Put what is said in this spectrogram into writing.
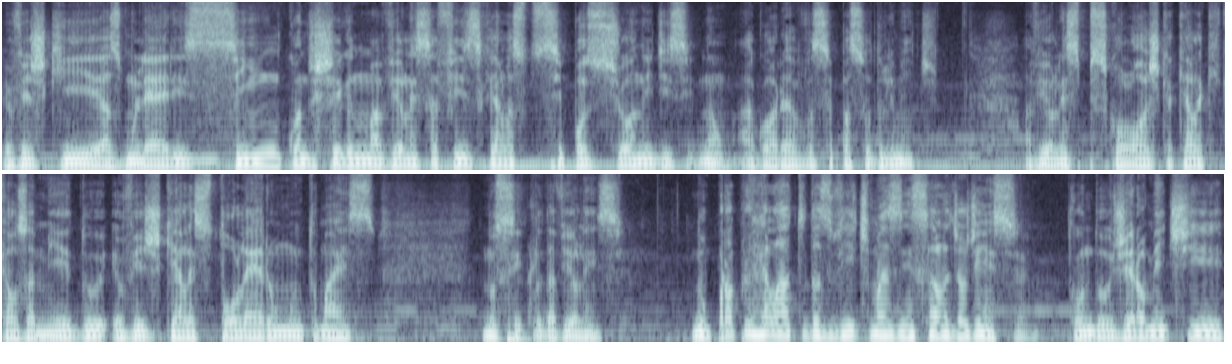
Eu vejo que as mulheres, sim, quando chegam numa violência física, elas se posicionam e dizem: não, agora você passou do limite. A violência psicológica, aquela que causa medo, eu vejo que elas toleram muito mais no ciclo da violência. No próprio relato das vítimas em sala de audiência, quando geralmente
